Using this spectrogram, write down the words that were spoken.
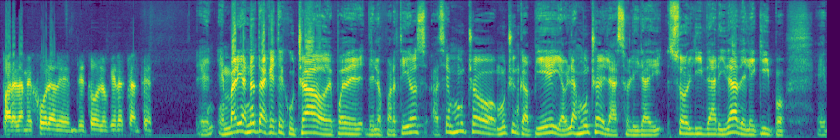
para la mejora de todo lo que era el plantel. En, varias notas que te he escuchado después de, los partidos, haces mucho, mucho hincapié y hablas mucho de la solidari- solidaridad del equipo. Eh,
